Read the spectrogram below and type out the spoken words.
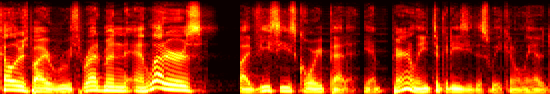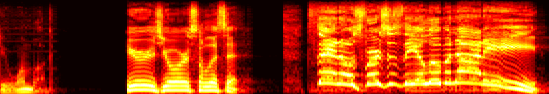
colors by Ruth Redmond, and letters by VC's Cory Petit. Yeah, apparently he took it easy this week and only had to do one book. Here is your solicit Thanos versus the Illuminati!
